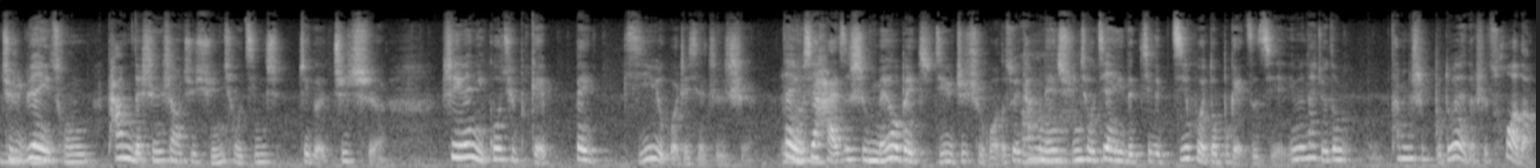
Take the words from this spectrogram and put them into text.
就是愿意从他们的身上去寻求精神这个支持，是因为你过去给被给予过这些支持。但有些孩子是没有被给予支持过的，所以他们连寻求建议的这个机会都不给自己，因为他觉得他们是不对的，是错的。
